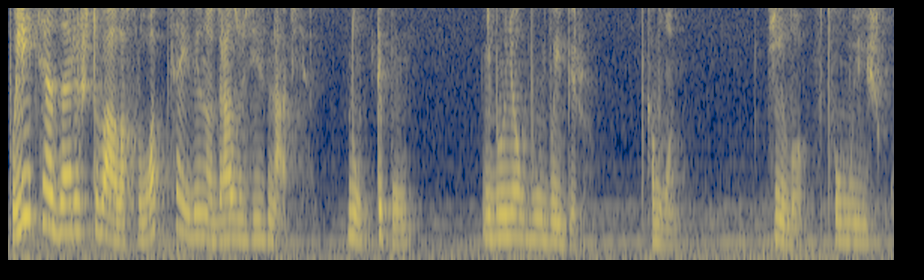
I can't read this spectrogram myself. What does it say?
Поліція заарештувала хлопця, і він одразу зізнався. Ну, типу, ніби у нього був вибір. Камон, тіло в твоєму ліжку.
